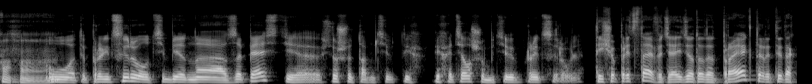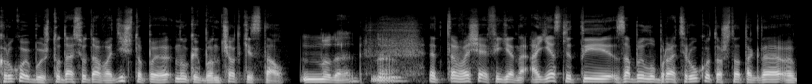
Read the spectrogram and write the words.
uh-huh. вот, и проецировал тебе на запястье все, что там ты, ты, ты хотел, чтобы тебе проецировали. Ты еще представь, у тебя идет этот проектор, и ты так рукой будешь туда-сюда водить, чтобы, ну, как бы он четкий стал. Ну да, да. Это вообще офигенно. А если ты забыл убрать руку, то что тогда, э,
